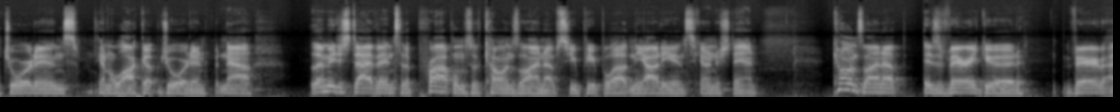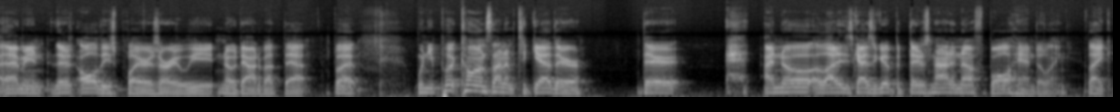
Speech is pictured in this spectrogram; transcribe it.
Jordan's going to lock up Jordan. But now, let me just dive into the problems with Cullen's lineup so you people out in the audience can understand. Cullen's lineup is very good. Very, I mean, there's all these players are elite, no doubt about that. But when you put Cullen's lineup together, there, I know a lot of these guys are good, but there's not enough ball handling. Like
